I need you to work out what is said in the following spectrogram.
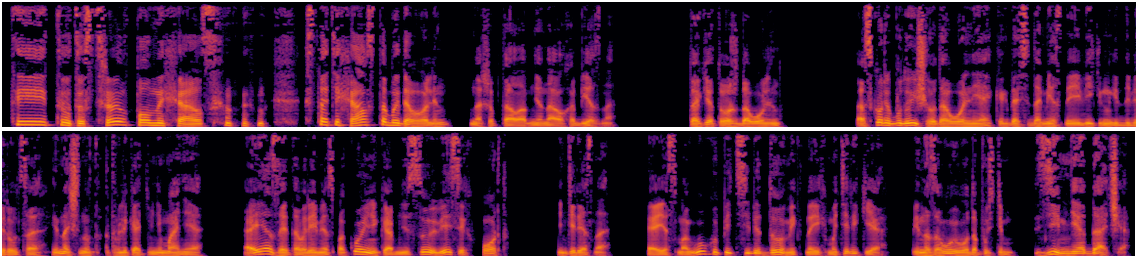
«Ты тут устроил полный хаос. Кстати, хаос тобой доволен», — нашептала мне на ухо бездна. «Так я тоже доволен. А вскоре буду еще довольнее, когда сюда местные викинги доберутся и начнут отвлекать внимание, а я за это время спокойненько обнесу весь их форт. Интересно, а я смогу купить себе домик на их материке и назову его, допустим, «Зимняя дача»?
